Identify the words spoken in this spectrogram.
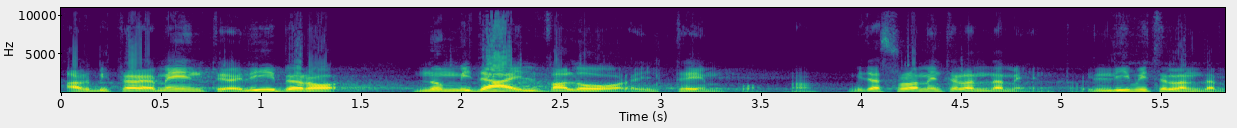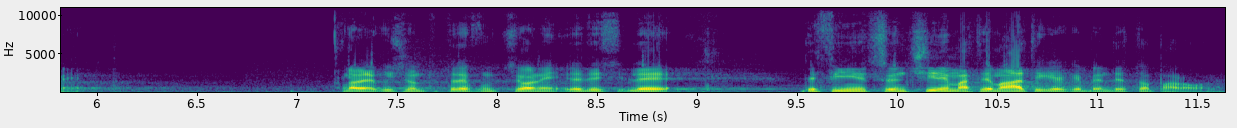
arbitrariamente, è libero non mi dà il valore, il tempo, no? mi dà solamente l'andamento, il limite è l'andamento. Vabbè, qui sono tutte le funzioni, le, le definizioncine matematiche che abbiamo detto a parole.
